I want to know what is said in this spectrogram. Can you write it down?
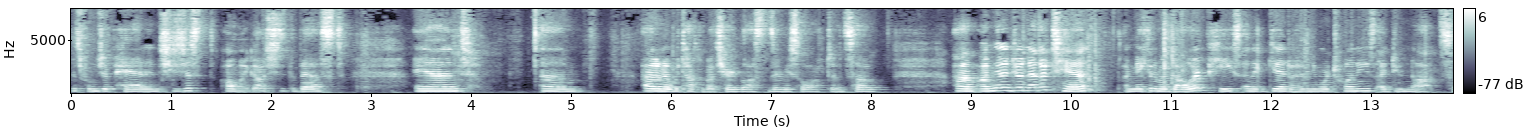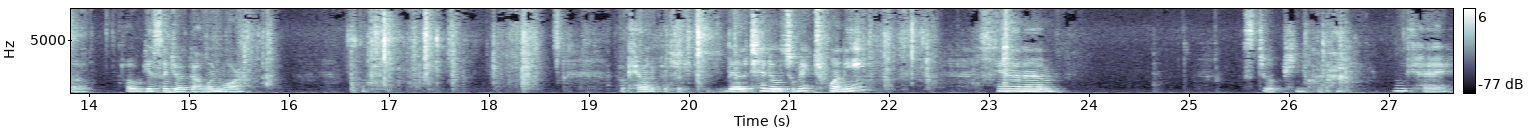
is from Japan and she's just, oh my gosh, she's the best. And um, I don't know, we talk about cherry blossoms every so often. So um, I'm going to do another 10. I'm making them a dollar a piece. And again, do I have any more 20s? I do not. So, oh, yes, I do. I've got one more. So. Okay, I'm to put the, the other 10 which will make 20. And um, let's do a pink one. Okay,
